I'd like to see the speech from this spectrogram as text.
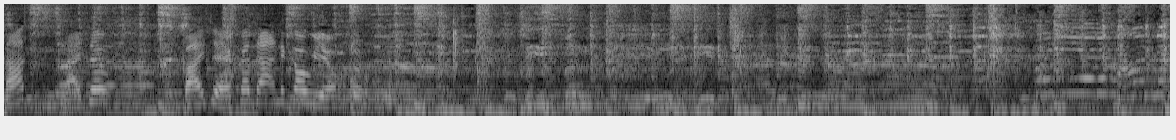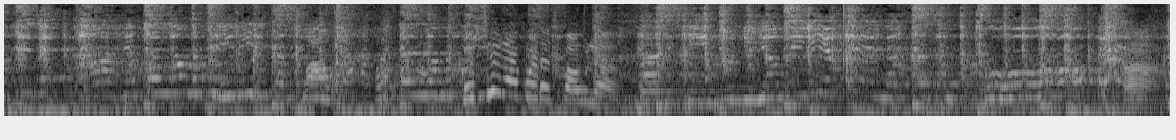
नाच नाही तर पाहिजे हेका दांड काऊया कशी नाही पडत पाऊला? हां.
